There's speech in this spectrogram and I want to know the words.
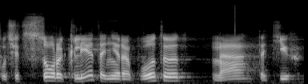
получается, 40 лет они работают на таких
